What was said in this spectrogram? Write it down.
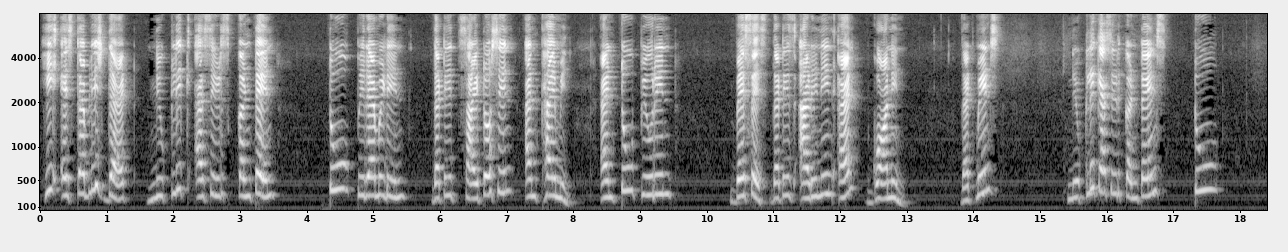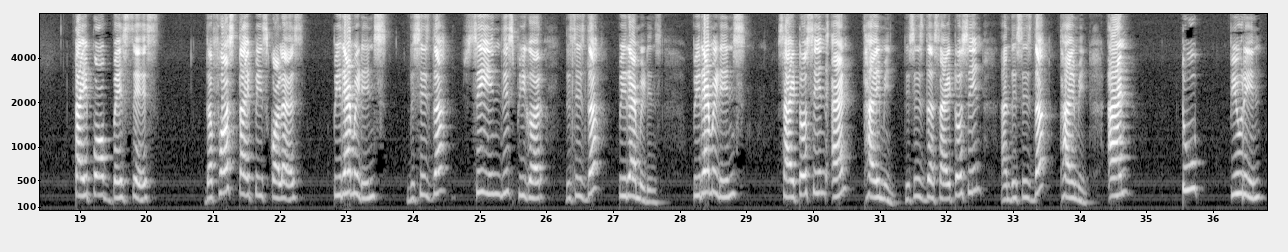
He established that nucleic acids contain two pyrimidine that is cytosine and thymine and two purine bases that is adenine and guanine. That means nucleic acid contains two type of bases. The first type is called as pyrimidines. This is the see in this figure. This is the pyrimidines. Pyrimidines, cytosine and thymine. This is the cytosine and this is the thymine. And two purine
